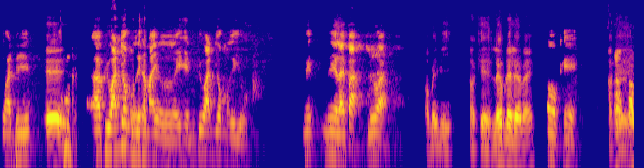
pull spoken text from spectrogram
สวัสดีเอ๊ะอ่าพี่วัดยกมือทำไมเอ่ยเห็นพี่วัดยกมืออยู่มีมีอะไรปะหรือว่า เอาไม่มี โอเค เริ่มเลยเลยไหมโอเค โอเคครับ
